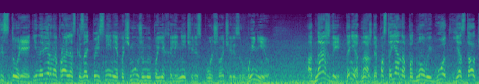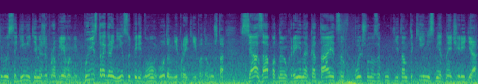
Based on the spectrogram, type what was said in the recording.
Предыстория и, наверное, правильно сказать пояснение, почему же мы поехали не через Польшу, а через Румынию. Однажды, да не однажды, а постоянно под Новый год я сталкиваюсь с одними и теми же проблемами. Быстро границу перед Новым годом не пройти, потому что вся Западная Украина катается в Польшу на закупки, и там такие несметные очередя.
